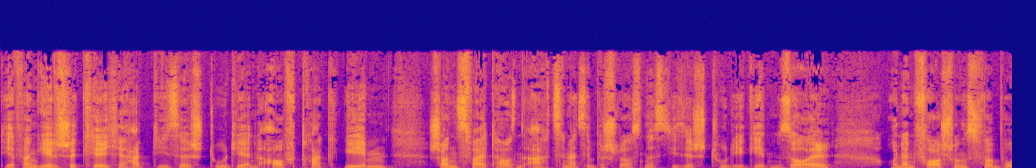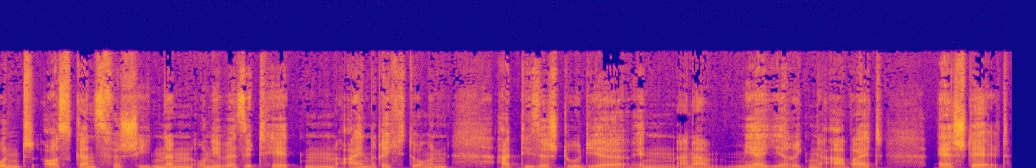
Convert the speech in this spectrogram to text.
Die evangelische Kirche hat diese Studie in Auftrag gegeben. Schon 2018 hat sie beschlossen, dass diese Studie geben soll. Und ein Forschungsverbund aus ganz verschiedenen Universitäten, Einrichtungen hat diese Studie in einer mehrjährigen Arbeit erstellt.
